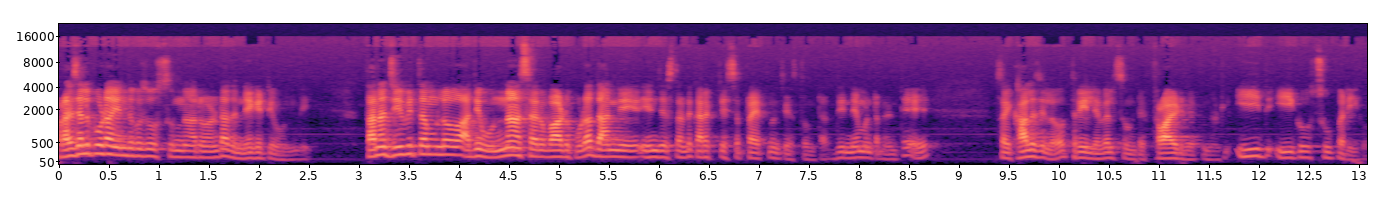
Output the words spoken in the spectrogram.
ప్రజలు కూడా ఎందుకు చూస్తున్నారు అంటే అది నెగిటివ్ ఉంది. తన జీవితంలో అది ఉన్నా సరే వాడు కూడా దాన్ని ఏం చేస్తాడంటే కరెక్ట్ చేసే ప్రయత్నం చేస్తుంటారు. దీన్ని ఏమంటారంటే సైకాలజీలో త్రీ లెవెల్స్ ఉంటాయి. ఫ్రాయిడ్ చెప్పినట్లు. ఈద్ ఈగో సూపర్ ఈగో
